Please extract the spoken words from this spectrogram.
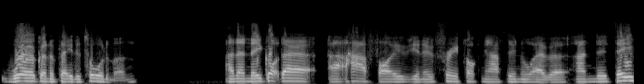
were going to play the tournament, and then they got there at half five, you know, three o'clock in the afternoon or whatever, and they, they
